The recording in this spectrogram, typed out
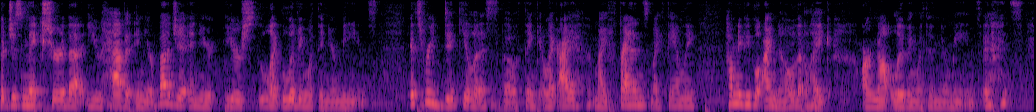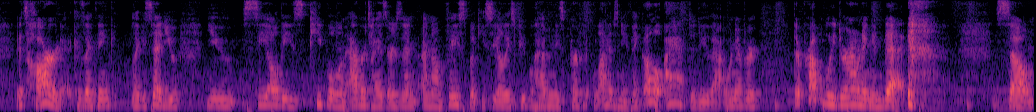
but just make sure that you have it in your budget and you're you're like living within your means it's ridiculous though thinking like i my friends my family how many people i know that like are not living within their means. And it's it's hard because i think like i said you you see all these people and advertisers and, and on facebook you see all these people having these perfect lives and you think oh i have to do that whenever they're probably drowning in debt. So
